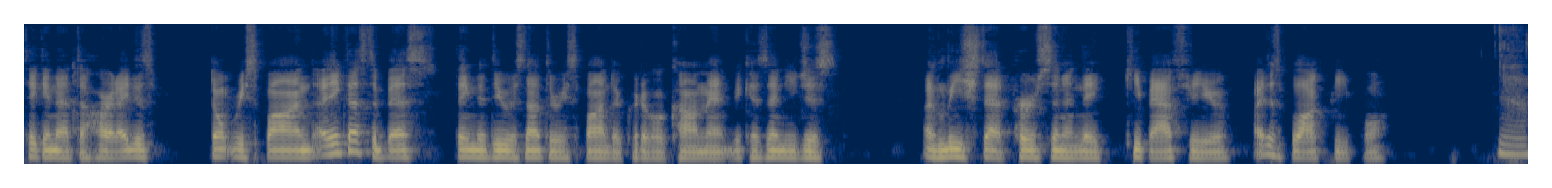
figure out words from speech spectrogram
taken that to heart. I just don't respond. I think that's the best thing to do is not to respond to a critical comment because then you just unleash that person and they keep after you. I just block people. Yeah,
